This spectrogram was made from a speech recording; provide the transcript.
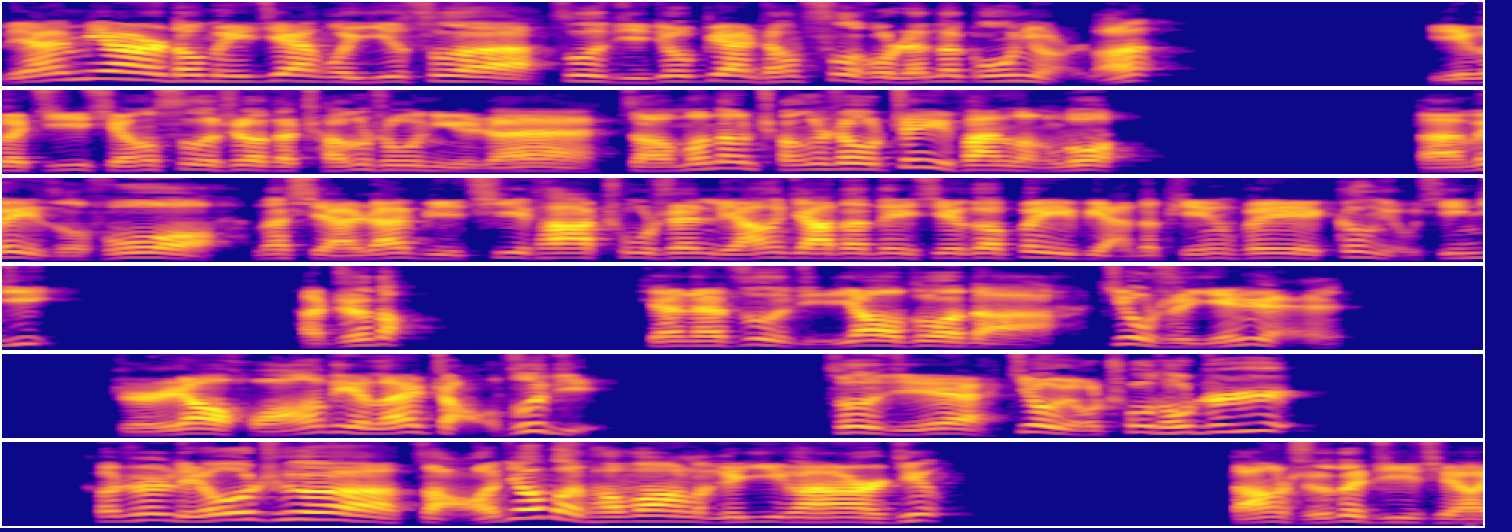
连面都没见过一次，自己就变成伺候人的宫女了。一个激情四射的成熟女人，怎么能承受这番冷落？但卫子夫那显然比其他出身良家的那些个被贬的嫔妃更有心计。他知道，现在自己要做的就是隐忍，只要皇帝来找自己，自己就有出头之日。可是刘彻早就把他忘了个一干二净。当时的激情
